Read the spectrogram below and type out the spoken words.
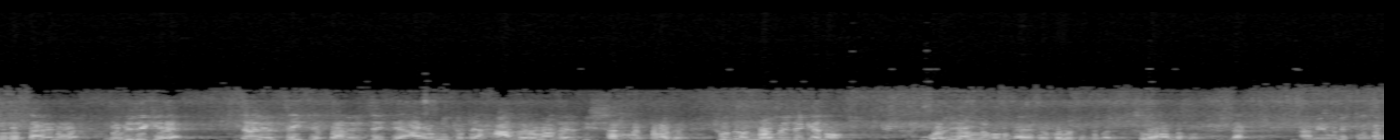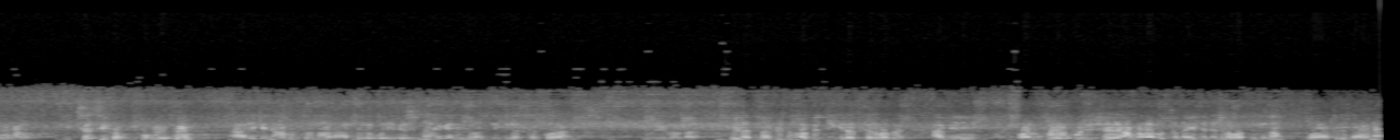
শুধু তাই নয় নবীজিকে জানের চাইতে, প্রাণের চাইতে আরও নিকটে হাজার মাঝের বিশ্বাস করতে হবে। শুধু নবীজিকে ন খবর পারে। আমি অনেক কথা বলার ইচ্ছা ছিল, সময় কম। আর এখানে আলোচনার আসলে পরিবেশ না, এখানে জিজ্ঞাসা করা। মিলাদ মাহফিল হবে, জিকির হবে। আমি অল্প পরিচয়ে আমার আলোচনা এখানে সমাপ্তি দিলাম। ও আখির দাওয়ানা,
